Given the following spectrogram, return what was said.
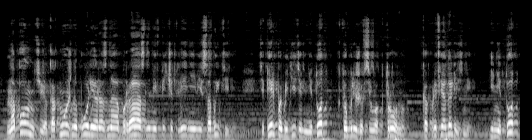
– наполнить ее как можно более разнообразными впечатлениями и событиями. Теперь победитель не тот, кто ближе всего к трону, как при феодализме, и не тот,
